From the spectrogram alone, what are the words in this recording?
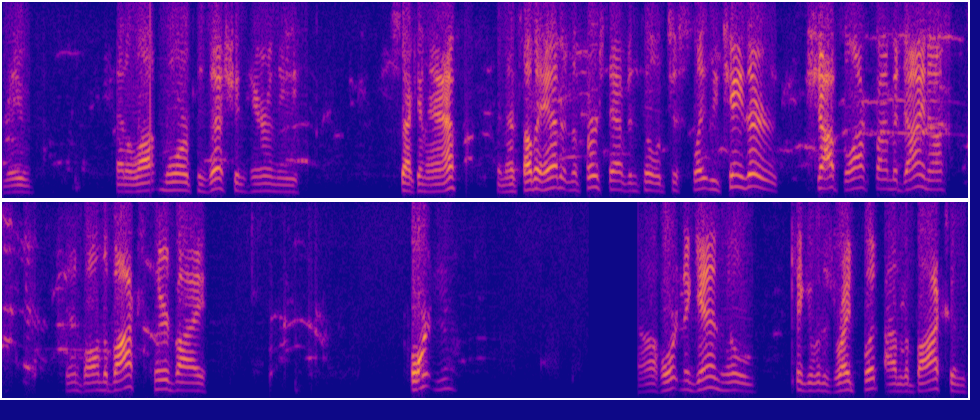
They've had a lot more possession here in the second half, and that's how they had it in the first half until it just slightly changed. There, shot blocked by Medina. Then ball in the box, cleared by Horton. Uh, Horton again, he'll kick it with his right foot out of the box and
